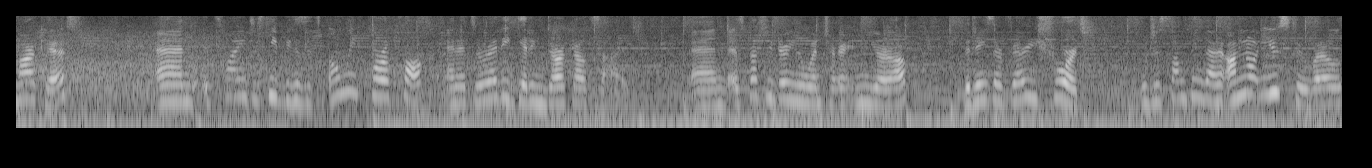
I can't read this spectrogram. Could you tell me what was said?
Market and it's funny to see because it's only 4 o'clock and it's already getting dark outside. And especially during the winter in Europe, the days are very short, which is something that I'm not used to, but I will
